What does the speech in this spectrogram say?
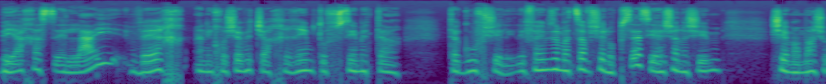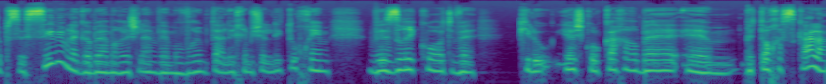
ביחס אליי, ואיך אני חושבת שאחרים תופסים את, ה, את הגוף שלי. לפעמים זה מצב של אובססיה, יש אנשים שהם ממש אובססיביים לגבי המראה שלהם, והם עוברים תהליכים של ניתוחים וזריקות, וכאילו, יש כל כך הרבה הם, בתוך הסקאלה,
